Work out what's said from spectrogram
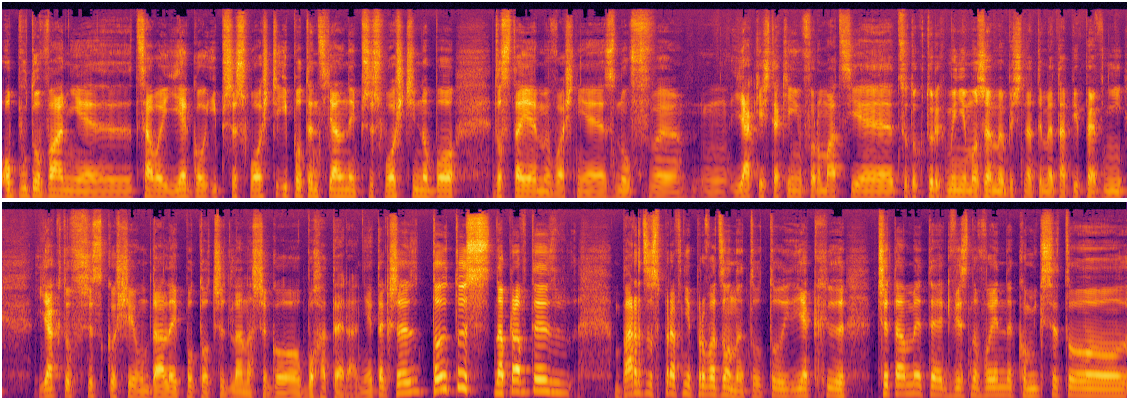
obudowanie całej jego i przeszłości i potencjalnej przyszłości, no bo dostajemy właśnie znów jakieś takie informacje, co do których my nie możemy być na tym etapie pewni, jak to wszystko się dalej potoczy dla naszego bohatera. Nie? Także to, to jest naprawdę bardzo sprawnie prowadzone. To, to jak e, czytamy te gwiezdnowojenne komiksy, to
